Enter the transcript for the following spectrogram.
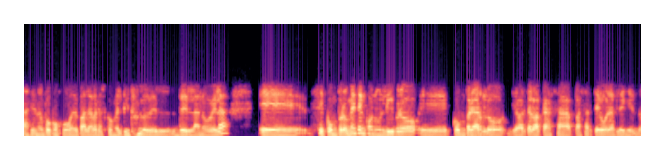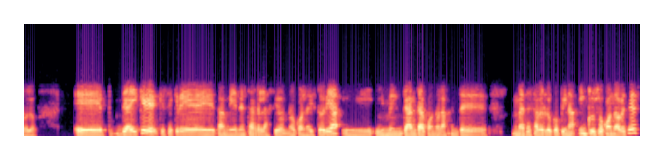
haciendo un poco un juego de palabras con el título de la novela, eh, se comprometen con un libro, eh, comprarlo, llevártelo a casa, pasarte horas leyéndolo. Eh, de ahí que, se cree también esta relación ¿no? con la historia y, me encanta cuando la gente me hace saber lo que opina, incluso cuando a veces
